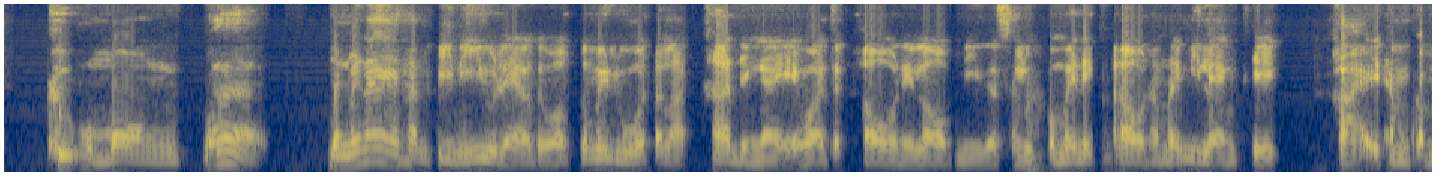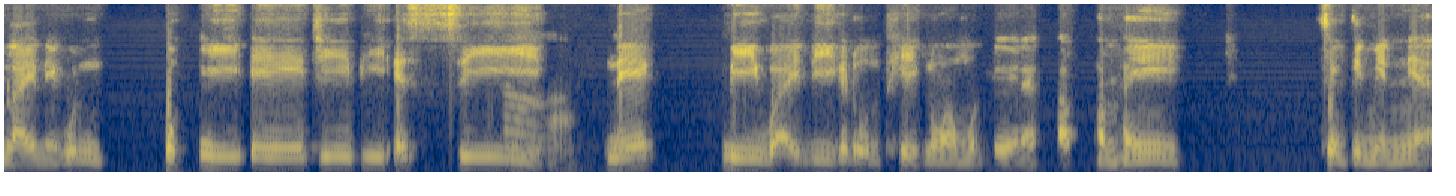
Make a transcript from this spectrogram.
ๆ คือผมมองว่ามันไม่น่าจะทันปีนี้อยู่แล้ว แต่ว่าก็ไม่รู้ว่าตลาดคาดยังไง ว่าจะเข้าในรอบนี้แต่สรุปก็ไม่ได้เข้าทำให้มีแรงเทคขายทำกำไรในหุ้นพวก EA GPSC เน็ก BYD ก็โดนเทคลงมาหมดเลยนะครับทำให้เซนติเมนต์เนี่ย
